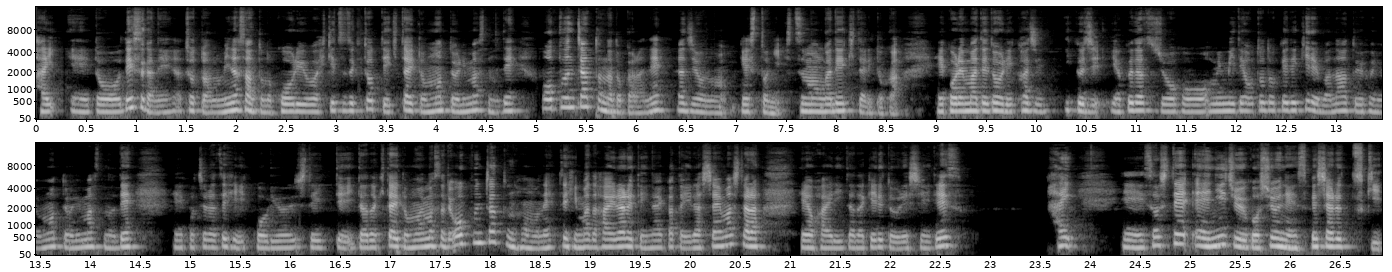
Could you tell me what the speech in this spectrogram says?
はい。えっ、ー、と、ですがね、ちょっとあの皆さんとの交流は引き続き取っていきたいと思っておりますので、オープンチャットなどからね、ラジオのゲストに質問ができたりとか、えこれまで通り家事、育児、役立つ情報をお耳でお届けできればなというふうに思っておりますので、えこちらぜひ交流していっていただきたいと思いますので、オープンチャットの方もね、ぜひまだ入られていない方いらっしゃいましたら、えお入りいただけると嬉しいです。はい。えー、そして、えー、25周年スペシャル月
